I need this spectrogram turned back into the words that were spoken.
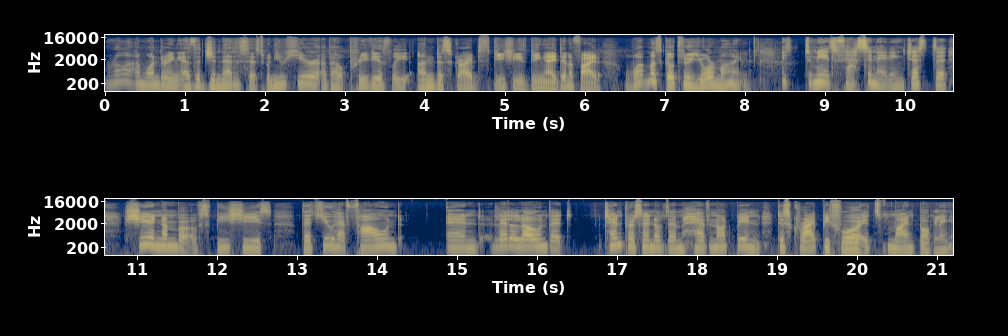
Mirella, I'm wondering, as a geneticist, when you hear about previously undescribed species being identified, what must go through your mind? It, to me, it's fascinating, just the sheer number of species that you have found, and let alone that 10% of them have not been described before. It's mind boggling.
